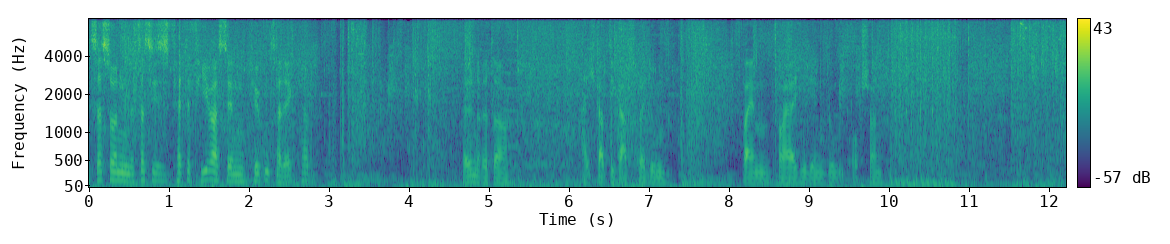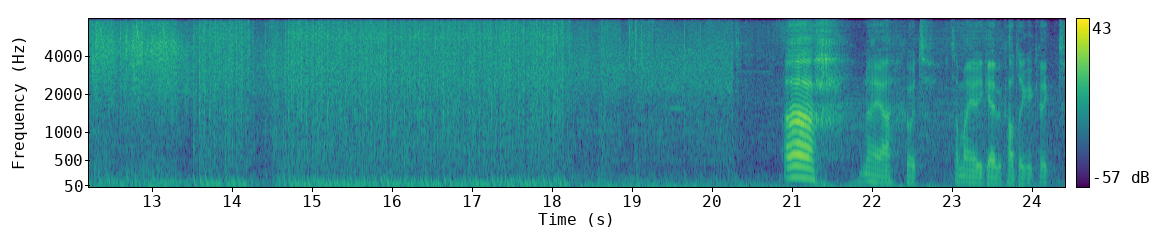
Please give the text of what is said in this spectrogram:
Ist das so ein... Ist das dieses fette Vieh, was den Typen zerdeckt hat? Höllenritter. Ah, ich glaube, die gab es bei Doom. Beim vorherigen Doom auch schon. Ach, naja, gut. Jetzt haben wir ja die gelbe Karte gekriegt.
